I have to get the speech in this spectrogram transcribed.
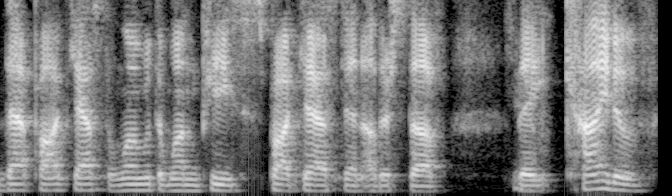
that podcast along with the One Piece podcast and other stuff. They kind of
